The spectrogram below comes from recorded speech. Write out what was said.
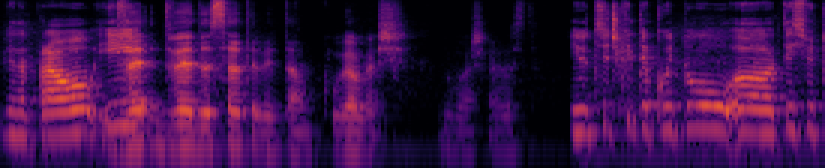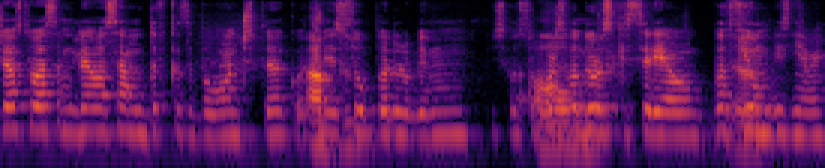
Ви направил и, Две, две десета ли там? Кога беше? Домашен арест. И от всичките, които а, ти си участвал, аз съм гледала само Дъвка за балончета, който А, ми е супер любим. Мисля, Супер свадурски сериал. А, филм, е, извинявай.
